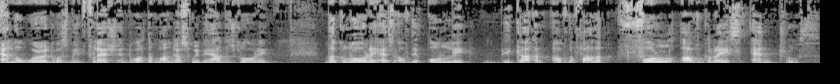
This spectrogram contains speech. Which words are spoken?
and the Word was made flesh and dwelt among us. We beheld His glory, the glory as of the only begotten of the Father, full of grace and truth.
